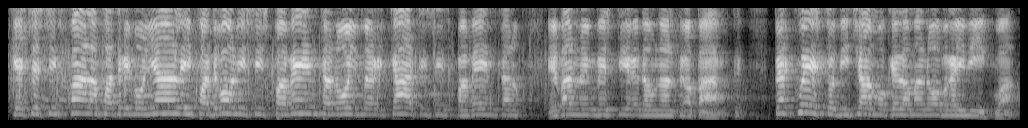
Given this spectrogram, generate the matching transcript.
che se si fa la patrimoniale i padroni si spaventano, i mercati si spaventano e vanno a investire da un'altra parte. Per questo diciamo che la manovra è iniqua,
